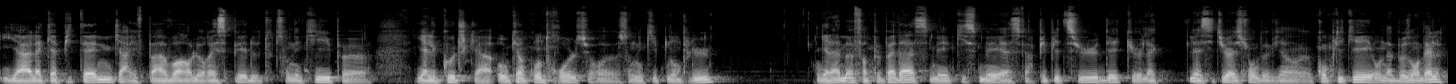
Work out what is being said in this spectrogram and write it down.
il y a la capitaine qui arrive pas à avoir le respect de toute son équipe. Euh, il y a le coach qui a aucun contrôle sur euh, son équipe non plus. Il y a la meuf un peu badass mais qui se met à se faire pipi dessus dès que la situation devient compliquée et on a besoin d'elle.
